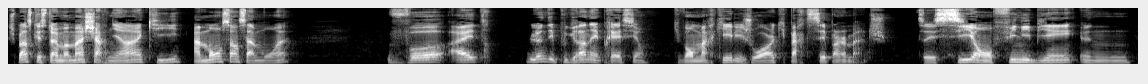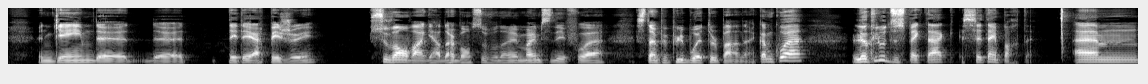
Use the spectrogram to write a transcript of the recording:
Je pense que c'est un moment charnière qui, à mon sens à moi, va être l'une des plus grandes impressions qui vont marquer les joueurs qui participent à un match. Si on finit bien une, une game de, de TTRPG, souvent on va en garder un bon souvenir, même si des fois c'est un peu plus boiteux pendant. Comme quoi, le clou du spectacle, c'est important. Euh,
